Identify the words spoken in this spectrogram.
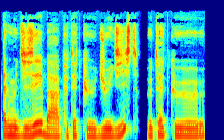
elle me disait, bah peut-être que Dieu existe, peut-être que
